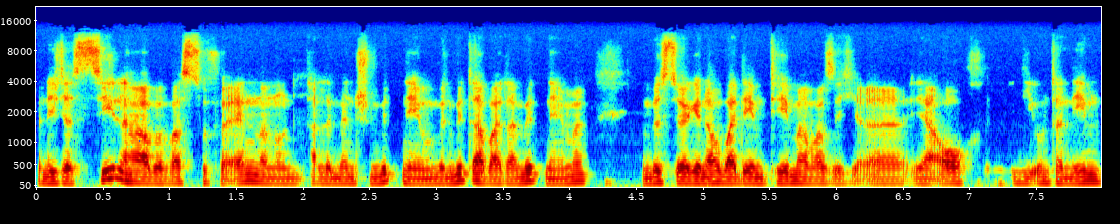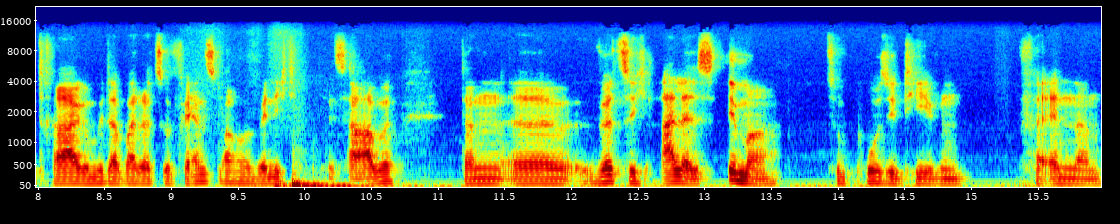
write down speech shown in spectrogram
wenn ich das Ziel habe, was zu verändern und alle Menschen mitnehme und mit Mitarbeitern mitnehme, dann bist du ja genau bei dem Thema, was ich äh, ja auch in die Unternehmen trage, Mitarbeiter zu Fans machen. Und wenn ich das habe, dann äh, wird sich alles immer zum Positiven verändern,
